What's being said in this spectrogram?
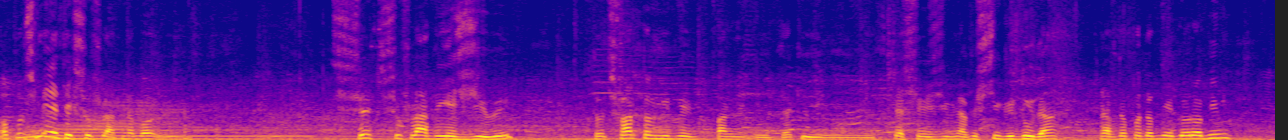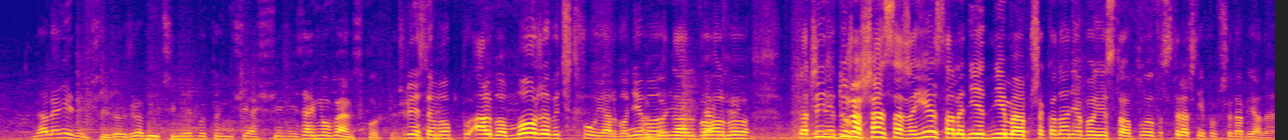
oprócz mnie tych szuflad, no bo trzy szuflady jeździły, to czwartą niby pan y, taki y, też jeździł na wyścigi Duda, prawdopodobnie go robił, no ale nie wiem, czy to zrobił, czy nie, bo to już ja się nie zajmowałem sportem. Czyli jestem op- albo może być twój, albo nie, Albo nie, albo, także albo Znaczy nie wiadomo. duża szansa, że jest, ale nie, nie ma przekonania, bo jest to po- strasznie poprzerabiane.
